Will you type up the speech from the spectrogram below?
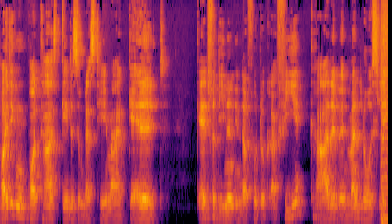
Im heutigen Podcast geht es um das Thema Geld. Geld verdienen in der Fotografie, gerade wenn man loslegt.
